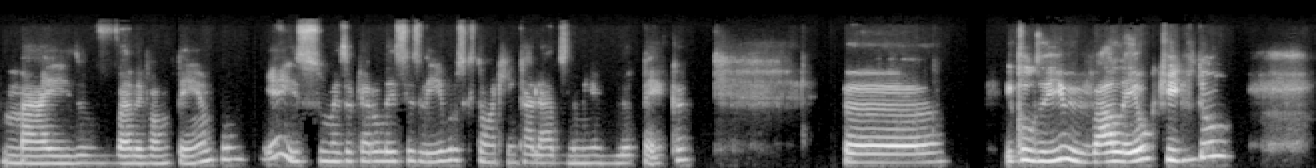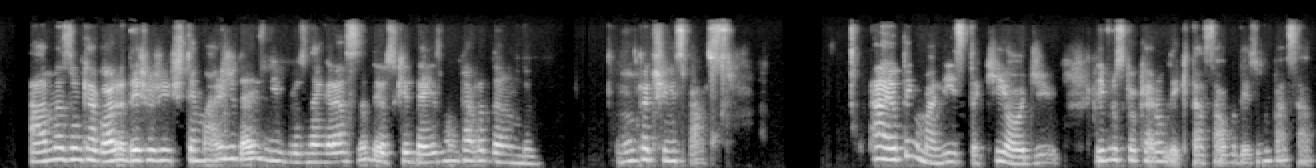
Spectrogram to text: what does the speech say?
Mas vai levar um tempo. E é isso, mas eu quero ler esses livros que estão aqui encalhados na minha biblioteca. Uh, Inclusive, valeu, Kindle. Amazon, que agora deixa a gente ter mais de 10 livros, né? Graças a Deus, que 10 não estava dando. Nunca tinha espaço. Ah, eu tenho uma lista aqui, ó, de livros que eu quero ler, que tá salvo desde o ano passado.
